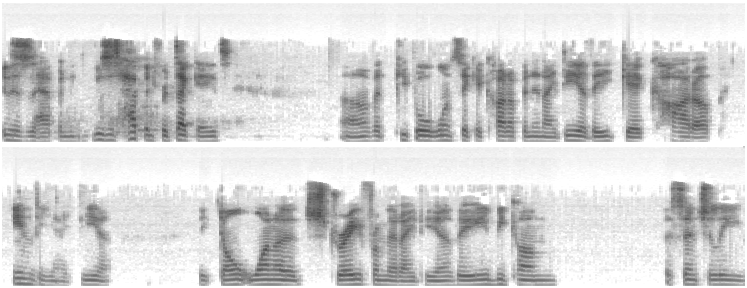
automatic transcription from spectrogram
this is happening. This has happened for decades. Uh, but people, once they get caught up in an idea, they get caught up in the idea. They don't want to stray from that idea. They become essentially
